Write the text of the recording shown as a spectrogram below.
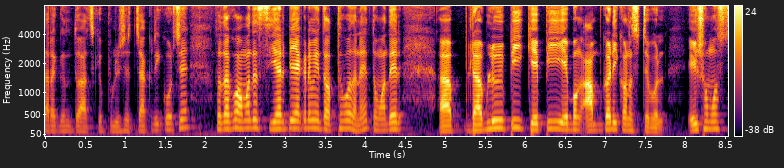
তারা কিন্তু আজকে পুলিশের চাকরি করছে। তো দেখো, আমাদের সিআরপি একাডেমির তত্ত্বাবধানে তোমাদের ডাব্লিউপি কেপি এবং আবগারি কনস্টেবল এই সমস্ত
